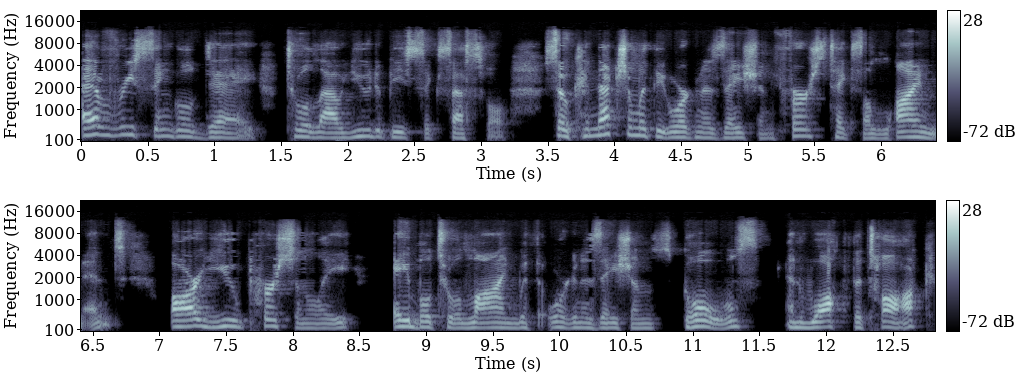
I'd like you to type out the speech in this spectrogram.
every single day to allow you to be successful. So, connection with the organization first takes alignment. Are you personally able to align with the organization's goals and walk the talk?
